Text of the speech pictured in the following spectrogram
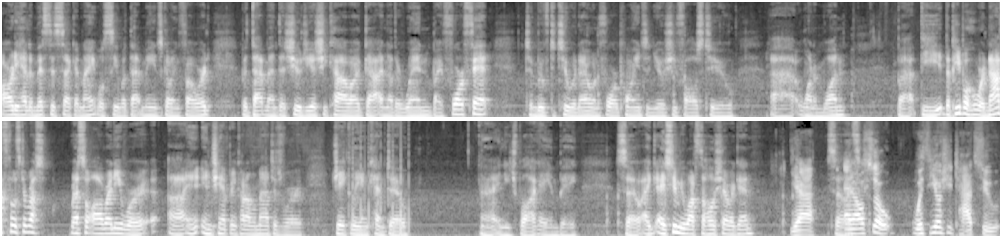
already had to miss his second night. We'll see what that means going forward. But that meant that Shuji Ishikawa got another win by forfeit to move to two and zero and four points, and Yoshi falls to uh, one and one. But the the people who were not supposed to wrestle, wrestle already were uh, in, in champion carnival matches were Jake Lee and Kento uh, in each block A and B. So I, I assume you watched the whole show again. yeah. So and also with Yoshitatsu,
